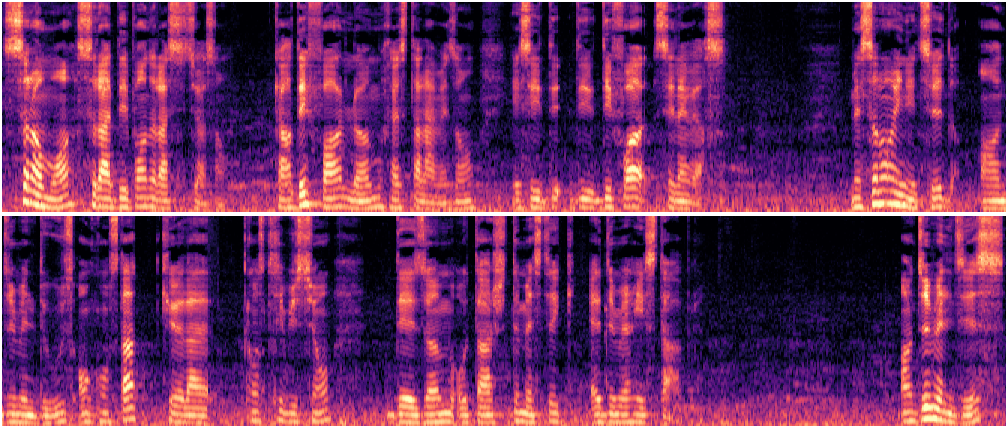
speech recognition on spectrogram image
Selon moi, cela dépend de la situation. Car des fois, l'homme reste à la maison et des, des fois, c'est l'inverse. Mais selon une étude en 2012, on constate que la contribution des hommes aux tâches domestiques est demeurée stable. En 2010,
